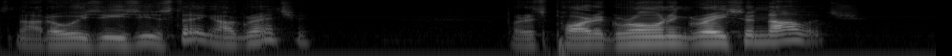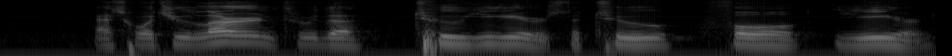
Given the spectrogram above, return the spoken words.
It's not always the easiest thing, I'll grant you. But it's part of growing in grace and knowledge. That's what you learn through the two years, the two full years.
